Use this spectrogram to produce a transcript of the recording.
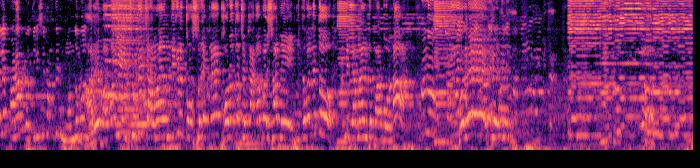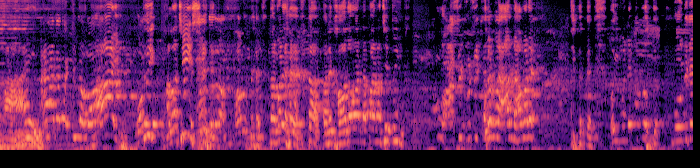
তাহলে পাড়া প্রতিবেশীরা আমাদের মন্দ বলবে? আরে বাবা এই যুগে জামাই আনতে গেলে দশ হাজার টাকা খরচ আছে টাকা পয়সা নেই বুঝতে পারলে তো? আমি জামাই আনতে পারব না। ভাই। হ্যাঁ ভাই তুই ভালো আছিস? তারপরে হ্যাঁ তা আরে খাওয়া দাওয়ার ব্যাপার আছে তুই খুব হাসি খুশি। না না মানে ওই মানে বৌদিকে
